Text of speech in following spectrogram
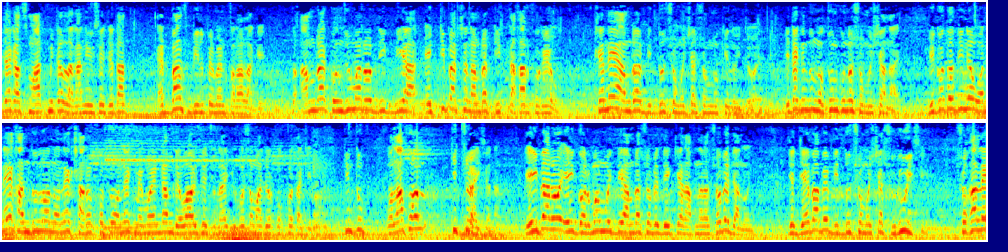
জায়গা স্মার্ট মিটার লাগানি হয়েছে যেটা অ্যাডভান্স বিল পেমেন্ট করা লাগে। তো আমরা কনজিউমারের দিক দিয়া এইটটি পার্সেন্ট আমরা ঠিক থাকার পরেও সেখানে আমরা বিদ্যুৎ সমস্যার সম্মুখীন হইতে হয়? এটা কিন্তু নতুন কোনো সমস্যা নাই। বিগত দিনে অনেক আন্দোলন, অনেক স্মারকপত্র, অনেক মেমোরেন্ডাম দেওয়া হয়েছে চুনাই যুব সমাজের পক্ষ থেকে। কিন্তু ফলাফল কিচ্ছু আইছে না। এইবারও এই গরমের মধ্যে আমরা সবে দেখি, আর আপনারা সবে জানেন, যে যেভাবে বিদ্যুৎ সমস্যা শুরু হয়েছে সকালে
